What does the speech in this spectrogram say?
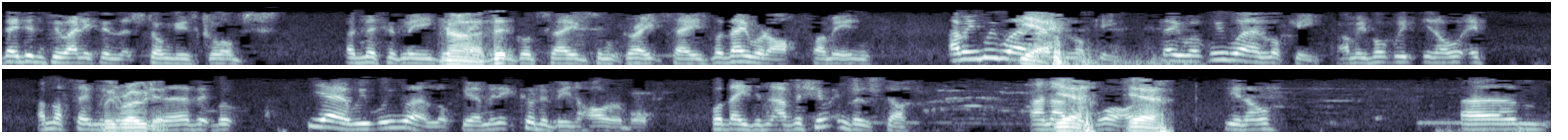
they didn't do anything that stung his gloves. Admittedly, he did No, make some good saves, some great saves, but they were off. I mean, I mean, we were Yeah. very lucky. They were. We were lucky. I mean, but we, you know, if I'm not saying we, We didn't rode it. deserve it. but yeah, we we were lucky. I mean, it could have been horrible, but they didn't have the shooting boots on. And as yeah, it was, yeah, you know, um,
